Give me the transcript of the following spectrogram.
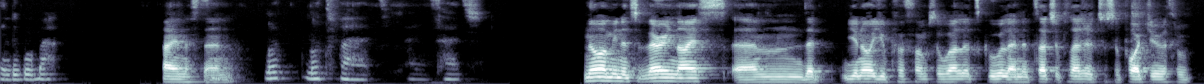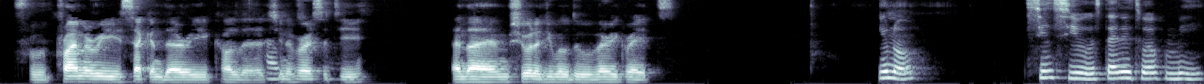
and go back. I understand. Not not far in such. No, I mean it's very nice um, that you know you perform so well at school, and it's such a pleasure to support you through through primary, secondary, college, university, and I'm sure that you will do very great. You know, since you started to help me,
